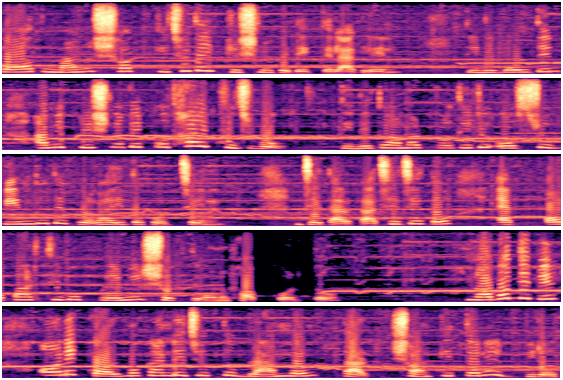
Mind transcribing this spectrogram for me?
পথ, মানুষ সব কিছুতেই কৃষ্ণকে দেখতে লাগলেন। তিনি বলতেন, আমি কৃষ্ণকে কোথায় খুঁজব? তিনি তো আমার প্রতিটি অশ্রু বিন্দুতে প্রবাহিত করছেন। যে তার কাছে যেত, এক অপার্থিব প্রেমের শক্তি অনুভব করত। নবদ্বীপের অনেক কর্মকাণ্ডে যুক্ত ব্রাহ্মণ তার সংকীর্তনের বিরোধ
